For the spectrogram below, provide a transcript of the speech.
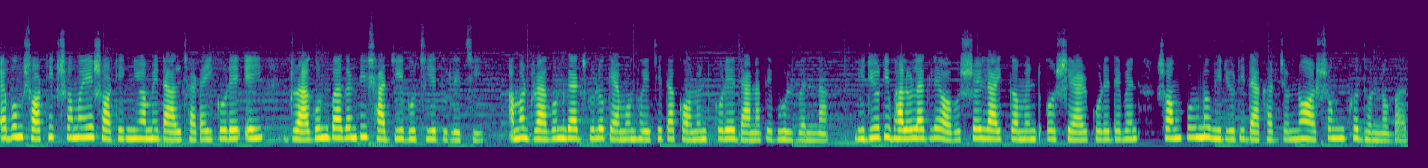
এবং সঠিক সময়ে সঠিক নিয়মে ডাল ছাঁটাই করে এই ড্রাগন বাগানটি সাজিয়ে গুছিয়ে তুলেছি। আমার ড্রাগন গাছগুলো কেমন হয়েছে তা কমেন্ট করে জানাতে ভুলবেন না। ভিডিওটি ভালো লাগলে অবশ্যই লাইক, কমেন্ট ও শেয়ার করে দেবেন। সম্পূর্ণ ভিডিওটি দেখার জন্য অসংখ্য ধন্যবাদ।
